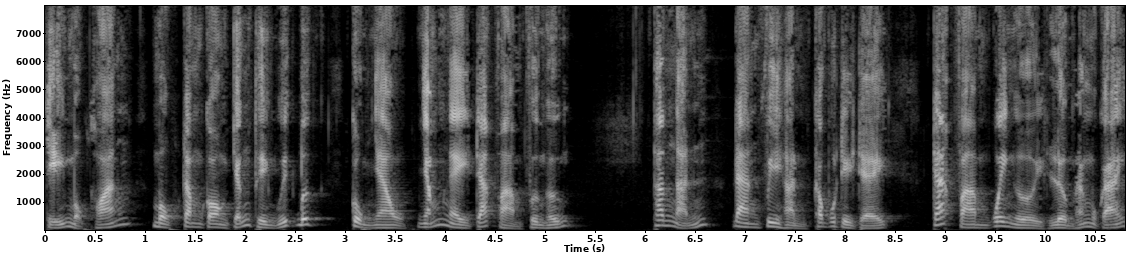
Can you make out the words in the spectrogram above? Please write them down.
Chỉ một thoáng, một trăm con chấn thiên quyết bức cùng nhau nhắm ngay trác phàm phương hướng. Thân ảnh đang phi hành không có trì trệ, trác phàm quay người lườm hắn một cái.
